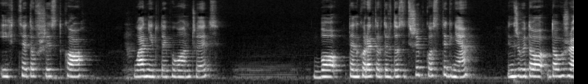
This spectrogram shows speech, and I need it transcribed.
i chcę to wszystko ładnie tutaj połączyć, bo ten korektor też dosyć szybko stygnie, więc żeby to dobrze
